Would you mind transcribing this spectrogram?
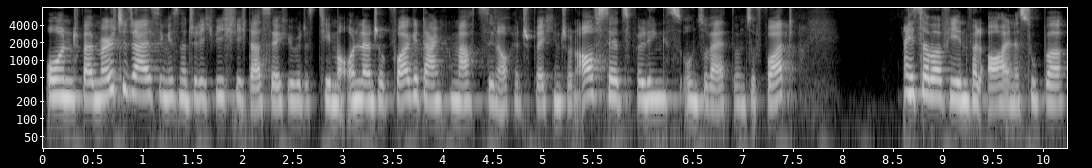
Und beim Merchandising ist natürlich wichtig, dass ihr euch über das Thema Online-Shop Vorgedanken macht, den auch entsprechend schon aufsetzt, verlinkt und so weiter und so fort. Ist aber auf jeden Fall auch eine super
